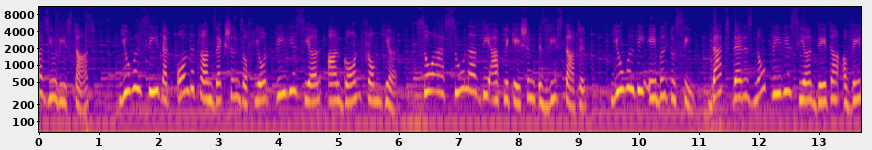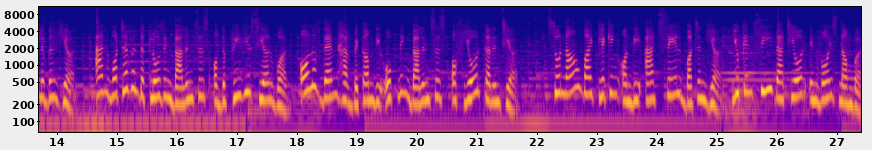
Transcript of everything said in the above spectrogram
As you restart, you will see that all the transactions of your previous year are gone from here. So as soon as the application is restarted, you will be able to see that there is no previous year data available here. And whatever the closing balances of the previous year were, all of them have become the opening balances of your current year. So now by clicking on the add sale button here, you can see that your invoice number,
